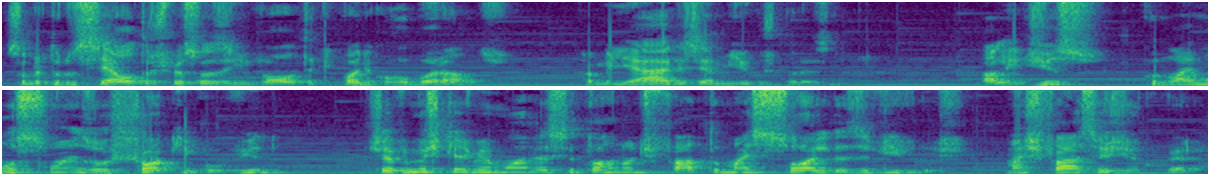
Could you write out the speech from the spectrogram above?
sobretudo se há outras pessoas em volta que podem corroborá-las, familiares e amigos, por exemplo. Além disso, quando há emoções ou choque envolvido, já vimos que as memórias se tornam de fato mais sólidas e vívidas, mais fáceis de recuperar.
